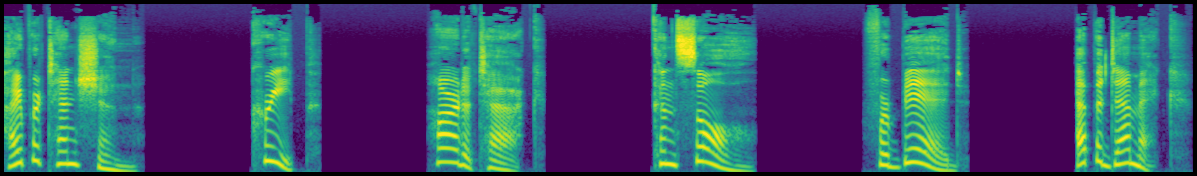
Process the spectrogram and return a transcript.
hypertension, creep, heart attack, console, forbid, epidemic.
